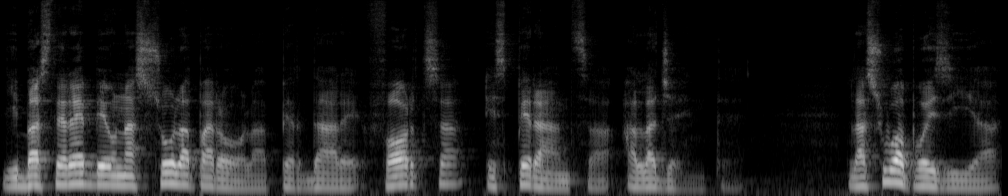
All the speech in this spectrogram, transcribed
gli basterebbe una sola parola per dare forza e speranza alla gente. La sua poesia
